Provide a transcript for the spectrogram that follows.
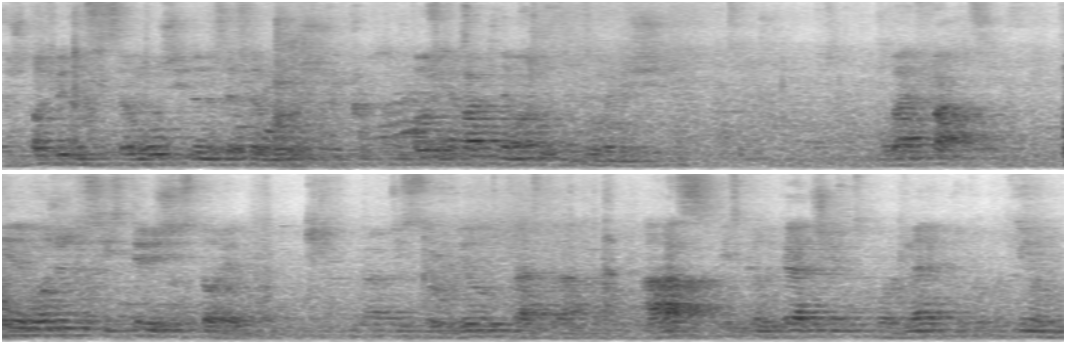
Защото и да се срамуваш и да не се срамуваш. Този факт не можеш да промениш. Това е факт. Ти не можеш да си изтриеш историята. Ти си се родил от тази страна. А аз искам да кажа, че според мен тук пък имам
